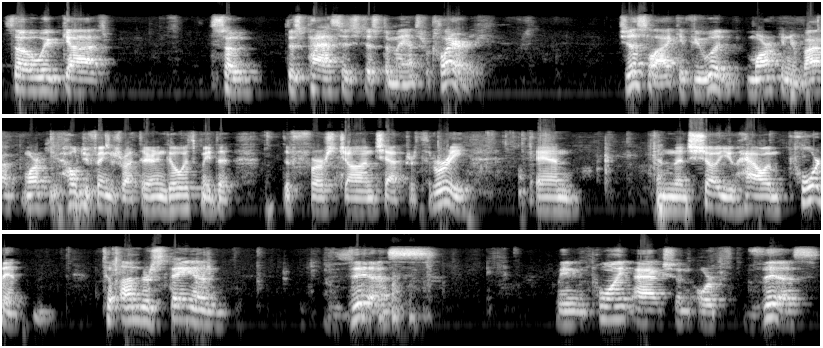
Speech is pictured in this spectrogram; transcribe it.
so we've got so this passage just demands for clarity. Just like if you would mark in your Bible, mark you hold your fingers right there and go with me to the first John chapter three and and then show you how important to understand this meaning point action or this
